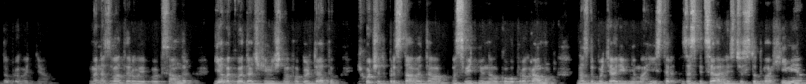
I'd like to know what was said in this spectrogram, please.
Доброго дня. Мене звати Роїк Олександр, я викладач хімічного факультету і хочу представити вам освітню наукову програму на здобуття рівня магістр за спеціальністю 102 хімія,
